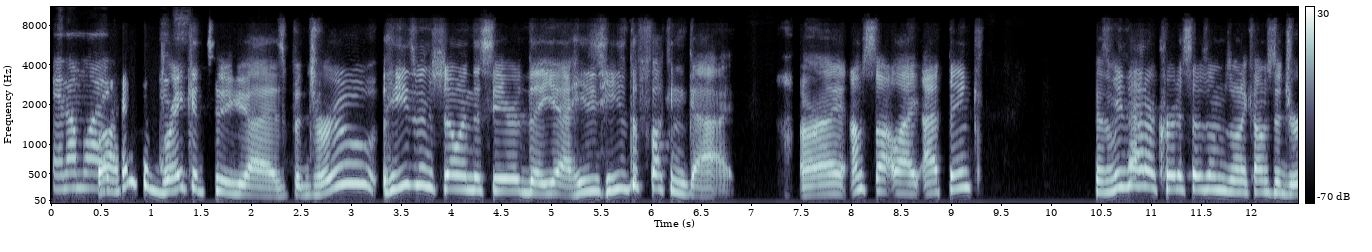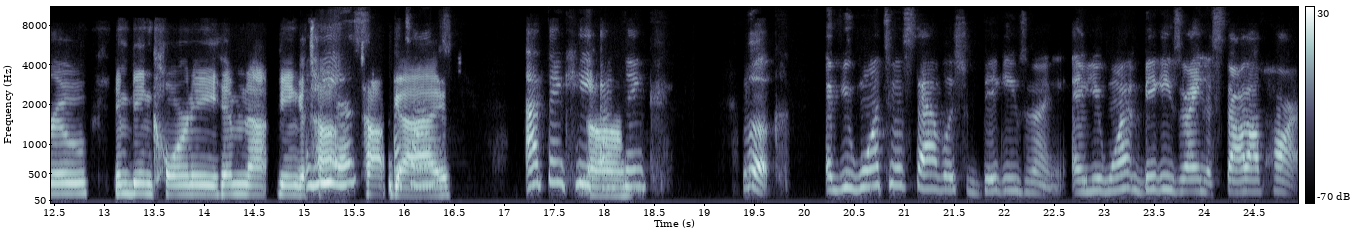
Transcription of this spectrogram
and I'm like, well, I hate to break it to you guys, but Drew, he's been showing this year that yeah, he's he's the fucking guy. All right, I'm sorry. Like I think because we've had our criticisms when it comes to Drew, him being corny, him not being a top top guy. I think he. Um, I think. Look, if you want to establish Big E's reign and you want Big E's reign to start off hard,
